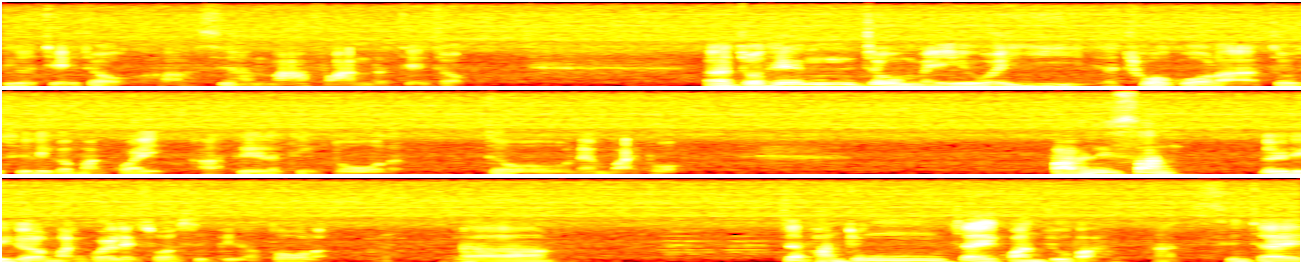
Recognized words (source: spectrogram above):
这个节奏啊，是很麻烦的节奏。呃，昨天就没为意错过了，就是那个满龟啊，跌的挺多的，就两百多，百分之三，对那个满龟来说是比较多了。呃，在盘中再关注吧，啊，现在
